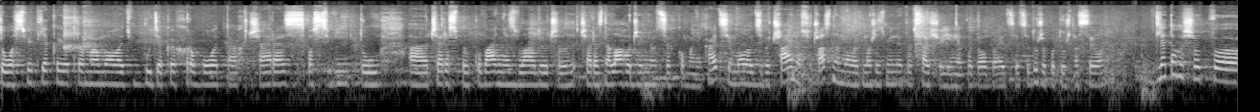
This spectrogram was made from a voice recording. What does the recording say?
досвід, який отримує молодь в будь-яких роботах, через освіту, е, через спілкування з владою, через налагодження цих комунікацій, молодь, звичайно, сучасна молодь може змінити все, що їй не подобається. Це дуже потужна сила. Для того, щоб е,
